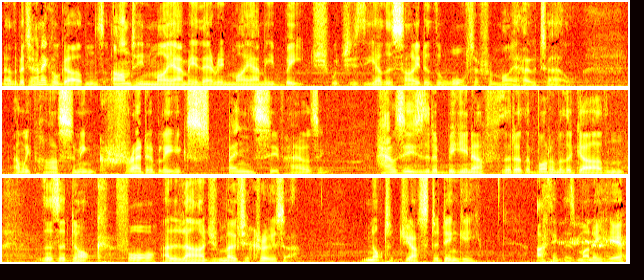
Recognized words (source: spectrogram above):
Now, the Botanical Gardens aren't in Miami, they're in Miami Beach, which is the other side of the water from my hotel. And we pass some incredibly expensive housing. Houses that are big enough that at the bottom of the garden there's a dock for a large motor cruiser. Not just a dinghy, I think there's money here.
